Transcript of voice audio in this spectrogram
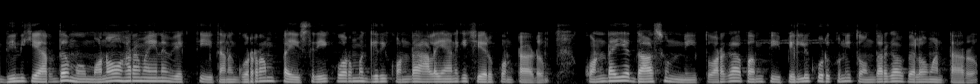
దీనికి అర్థము మనోహరమైన వ్యక్తి తన గుర్రంపై శ్రీకుర్మగిరి కొండ ఆలయానికి చేరుకుంటాడు. కొండయ్య దాసుని త్వరగా పంపి పెళ్ళి కొడుకుని తొందరగా పిలవమంటారు.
